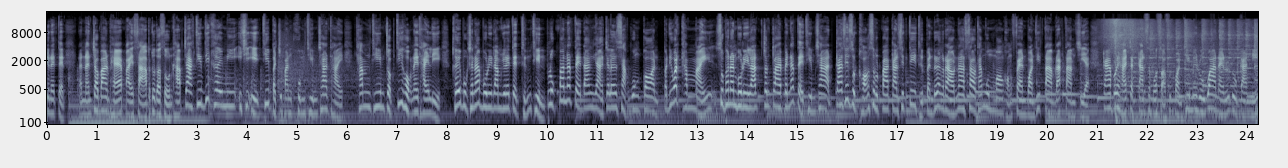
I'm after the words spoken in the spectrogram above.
ยูไนเต็ดดังนั้นเจ้าบ้านแพ้ไป 3 ประตูต่อศูนย์ครับ จากทีมที่เคยมีอิชิอิที่ปัจจุบันคุมทีมชาติไทยทำทีมจบที่ 6 ในไทยลีก เคยบุกชนะบุรีรัมย์ยูไนเต็ดถึงถิ่น ปลุกปั้นนักเตะดังอย่างเจริญศักดิ์วงกร ปฏิวัติคำไหม สุพนันบุรีรัตน์จนกลายเป็นนักเตะทีมชาติ การสิ้นสุดของสมุทรปราการซิตี้ถือเป็นเรื่องราวน่าเศร้าทั้งมุมมองของแฟนบอลที่ตามรักตามเชียร์ การบริหารจัดการสโมสรฟุตบอลที่ไม่รู้ว่าในฤดูกาลนี้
